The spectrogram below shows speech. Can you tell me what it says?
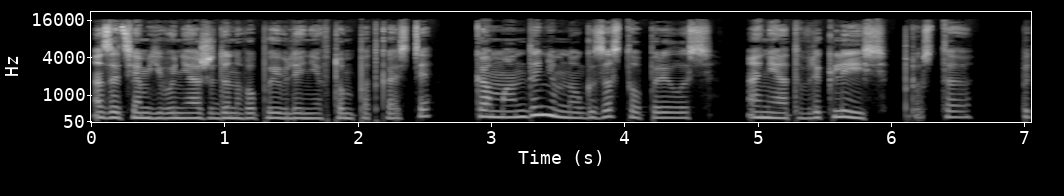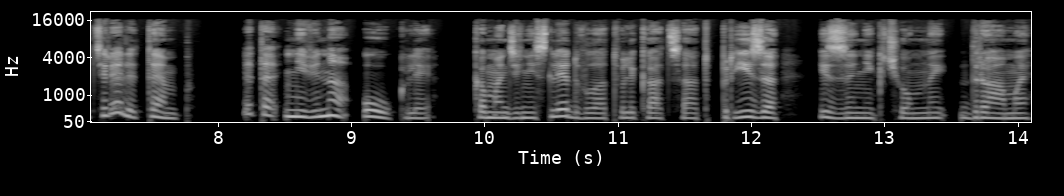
а затем его неожиданного появления в том подкасте, команда немного застопорилась. Они отвлеклись, просто потеряли темп. Это не вина Оукли. Команде не следовало отвлекаться от приза из-за никчемной драмы.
